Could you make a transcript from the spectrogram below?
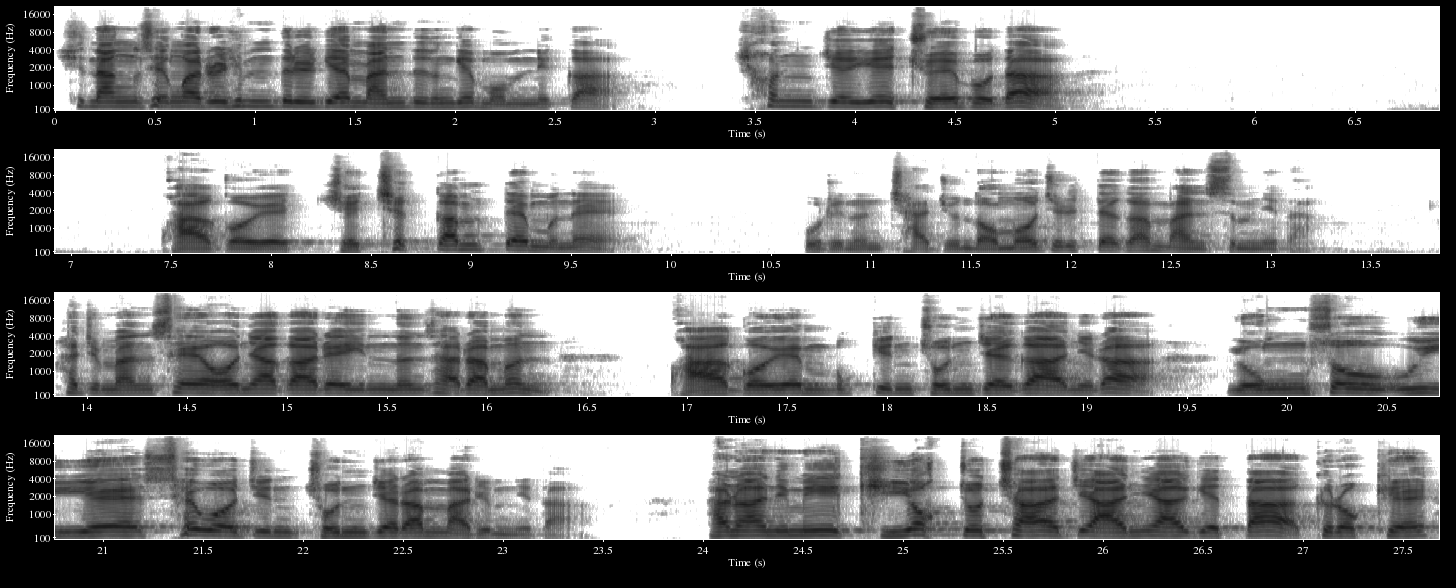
신앙생활을 힘들게 만드는 게 뭡니까? 현재의 죄보다 과거의 죄책감 때문에 우리는 자주 넘어질 때가 많습니다. 하지만 새 언약 아래 있는 사람은 과거에 묶인 존재가 아니라 용서 위에 세워진 존재란 말입니다. 하나님이 기억조차 하지 아니하겠다 그렇게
